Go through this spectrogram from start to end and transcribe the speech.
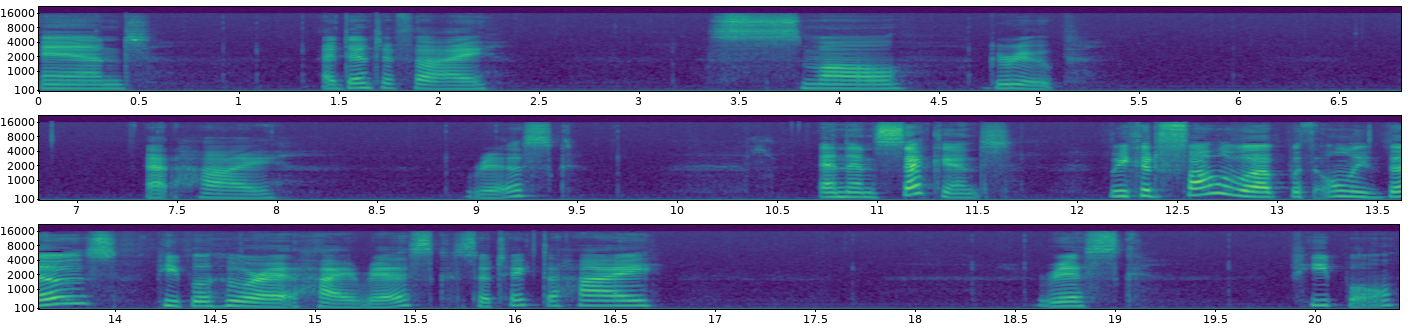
and identify small group at high risk. And then, second, we could follow up with only those people who are at high risk. So, take the high risk people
